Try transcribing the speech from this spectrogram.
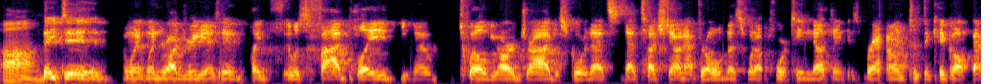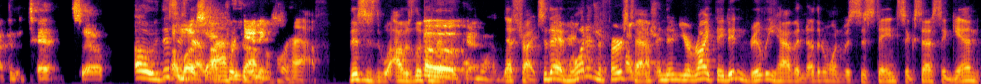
Um, they did when when Rodriguez played. It was five play, you know, 12 yard drive to score that that touchdown after Ole Miss went up 14 nothing because Brown took the kickoff back to the 10. So oh, this unless is that I'm forgetting before half. This is what I was looking oh, at okay. That's right. So they had one in the first half, and then you're right. They didn't really have another one with sustained success again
